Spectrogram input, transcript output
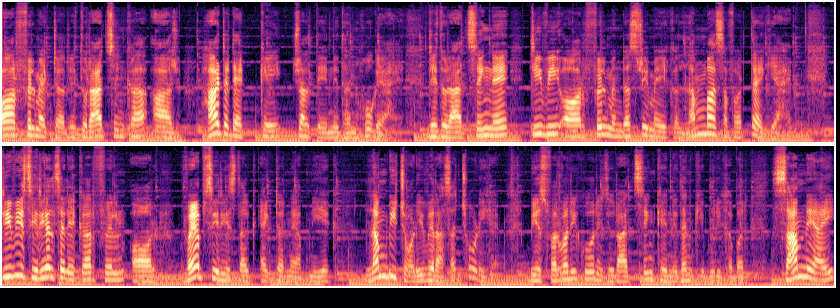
और फ़िल्म एक्टर ऋतुराज सिंह का आज हार्ट अटैक के चलते निधन हो गया है। ऋतुराज सिंह ने टीवी और फ़िल्म इंडस्ट्री में एक लंबा सफ़र तय किया है। टीवी सीरियल से लेकर फ़िल्म और वेब सीरीज़ तक एक्टर ने अपनी एक लंबी चौड़ी विरासत छोड़ी है। 20 फरवरी को ऋतुराज सिंह के निधन की बुरी खबर सामने आई,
